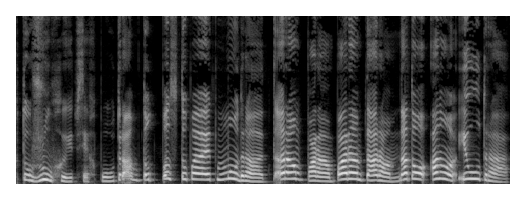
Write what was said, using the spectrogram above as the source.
Кто жухает всех по утрам, тот поступает мудро. Тарам-парам-парам-тарам, на то оно и утро.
